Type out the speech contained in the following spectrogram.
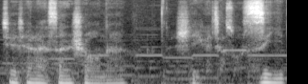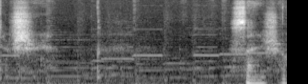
接下来三首呢，是一个叫做 Z 的诗人。三首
